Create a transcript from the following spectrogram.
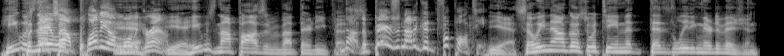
he was but they not so- allowed plenty of them on the ground. Yeah, he was not positive about their defense. No, the Bears are not a good football team. yeah, so he now goes to a team that, that's leading their division.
